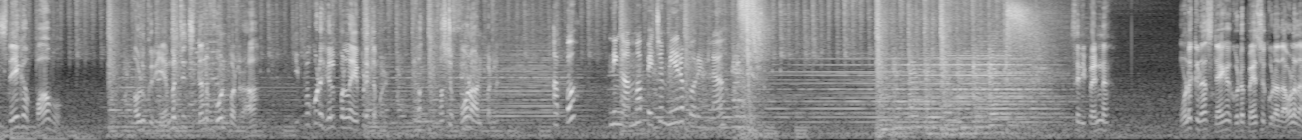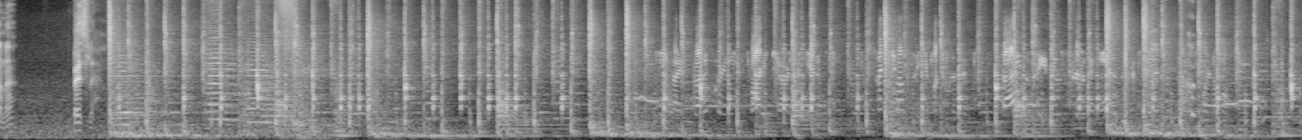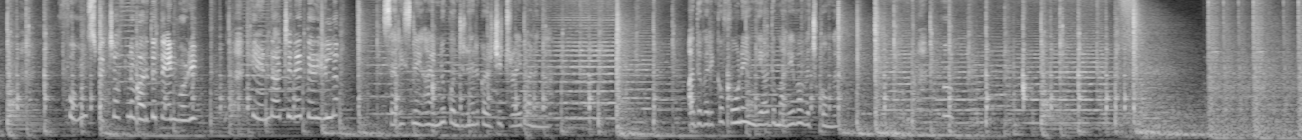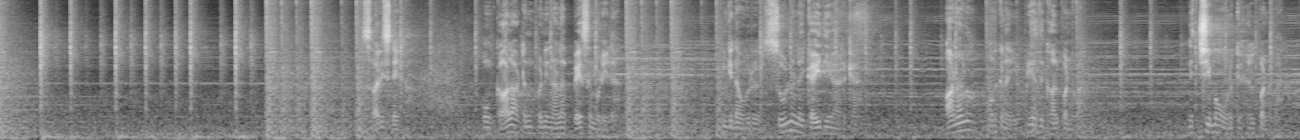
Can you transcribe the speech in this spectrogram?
ஸ்னேகா பாவம். அவளுக்கு ஒரு எமர்ஜென்சி தானே ஃபோன் பண்றா? இப்போ கூட ஹெல்ப் பண்ணலாம். எப்படி தமிழ்? ஃபர்ஸ்ட் ஃபோன் ஆன் பண்ணு. அப்போ நீங்க அம்மா பேச்ச மீற போறீங்களா? சரி இப்ப என்ன? உனக்கு நான் ஸ்னேகா கூட பேசக்கூடாது அவ்வளவுதானே? பேசல. தேன்மொழி என்னாச்சுன்னே தெரியல. சரி ஸ்னேகா இன்னும் கொஞ்ச நேரம் கழிச்சு ட்ரை பண்ணுங்க. அது வரைக்கும் ஃபோனை எங்கேயாவது மறைவா வச்சுக்கோங்க. சாரி ஸ்னேகா உன் காலை அட்டன் பண்ணி நல்லா பேச முடியல. இங்க நான் ஒரு சூழ்நிலை கைதியா இருக்கேன். ஆனாலும் உனக்கு நான் எப்படியாவது கால் பண்ணுவேன். நிச்சயமா உனக்கு ஹெல்ப் பண்ணுவேன்.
